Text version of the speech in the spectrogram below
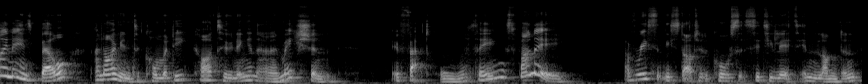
My name's Belle, and I'm into comedy, cartooning, and animation. In fact, all things funny. I've recently started a course at City Lit in London,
